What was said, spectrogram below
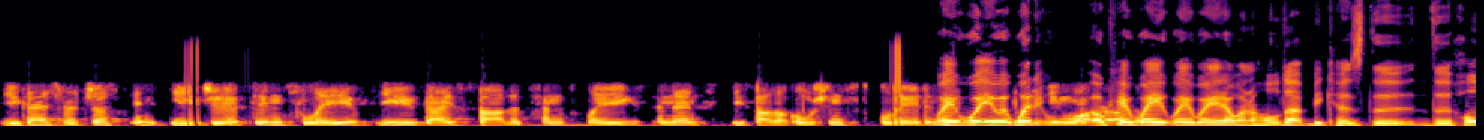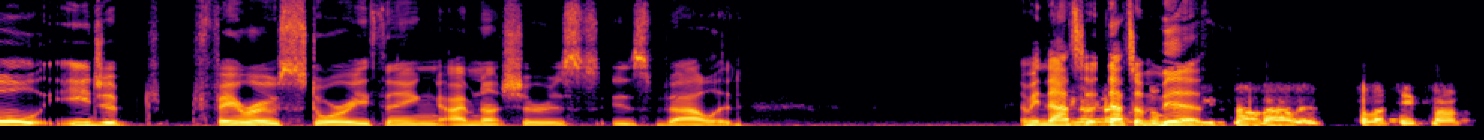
you guys were just in Egypt, enslaved. You guys saw the ten plagues, and then you saw the ocean split. And wait, wait, wait. What? Okay, wait, wait, wait. I want to hold up because the the whole Egypt Pharaoh story thing, I'm not sure is is valid. I mean, that's No, a no, that's a so myth. It's not valid. So let's say it's not.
